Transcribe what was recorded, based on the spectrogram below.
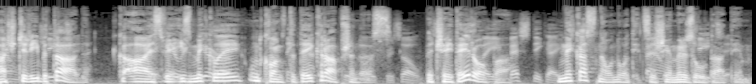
Atšķirība tāda, ka ASV izmeklēja un konstatēja krāpšanos, bet šeit Eiropā nekas nav noticis ar šiem rezultātiem.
